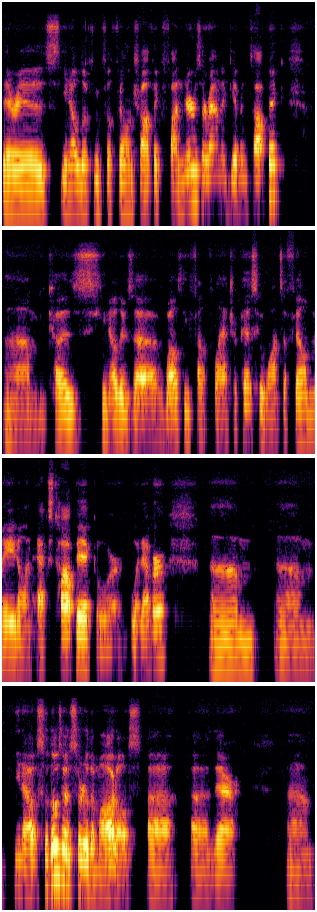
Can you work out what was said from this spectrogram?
There is, you know, looking for philanthropic funders around a given topic um, because, you know, there's a wealthy philanthropist who wants a film made on X topic or whatever. Um, um, you know, so those are sort of the models uh, uh, there. Um,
